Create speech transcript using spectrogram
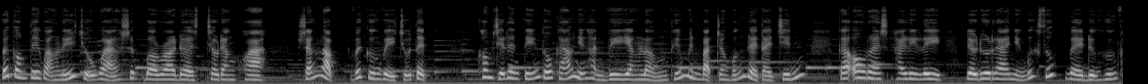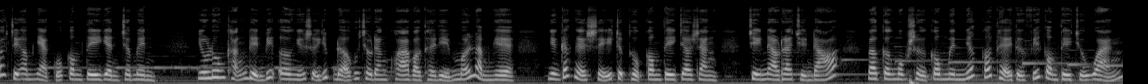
với công ty quản lý chủ quản Super Brothers Châu Đăng Khoa, sáng lập với cương vị chủ tịch. Không chỉ lên tiếng tố cáo những hành vi gian lận, thiếu minh bạch trong vấn đề tài chính, cả Orange hay Lily đều đưa ra những bức xúc về đường hướng phát triển âm nhạc của công ty dành cho mình. Dù luôn khẳng định biết ơn những sự giúp đỡ của Châu Đăng Khoa vào thời điểm mới làm nghề, nhưng các nghệ sĩ trực thuộc công ty cho rằng chuyện nào ra chuyện đó và cần một sự công minh nhất có thể từ phía công ty chủ quản.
